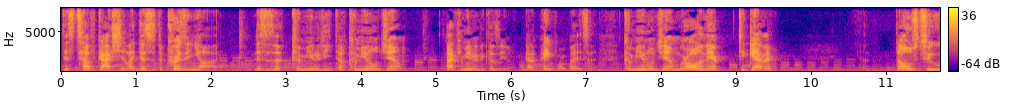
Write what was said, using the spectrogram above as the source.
this tough guy shit. Like this is the prison yard. This is a community, a communal gym. Not community because you know gotta pay for it, but it's a communal gym. We're all in there together. Those two,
